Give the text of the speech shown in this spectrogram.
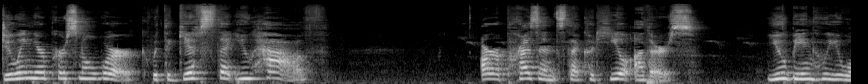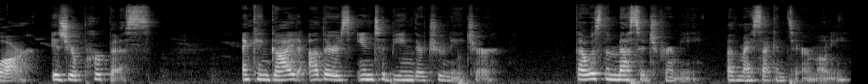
doing your personal work with the gifts that you have, are a presence that could heal others. You being who you are is your purpose and can guide others into being their true nature. That was the message for me of my second ceremony.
